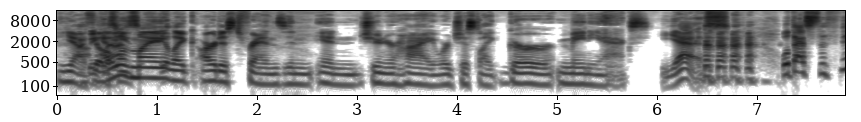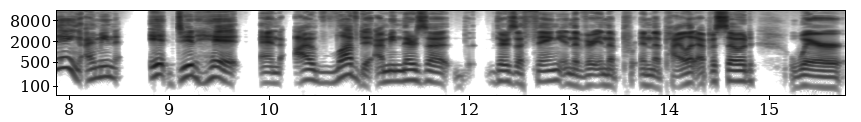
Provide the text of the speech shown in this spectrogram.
Yeah, I feel all of my like artist friends in in junior high were just like GIR maniacs. Yes. well, that's the thing. I mean, it did hit and I loved it. I mean, there's a there's a thing in the very in the in the pilot episode where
